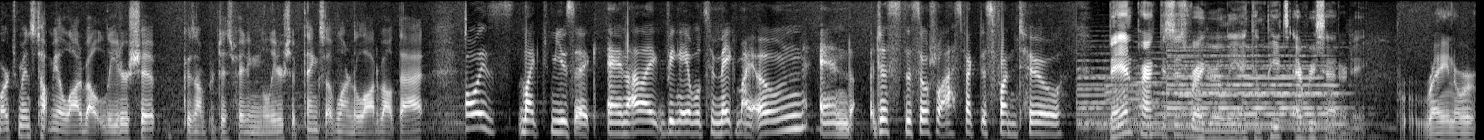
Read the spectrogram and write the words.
Marching band's taught me a lot about leadership because I'm participating in the leadership thing, so I've learned a lot about that. I've always liked music and I like being able to make my own and just the social aspect is fun too. Band practices regularly and competes every Saturday. Rain or,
